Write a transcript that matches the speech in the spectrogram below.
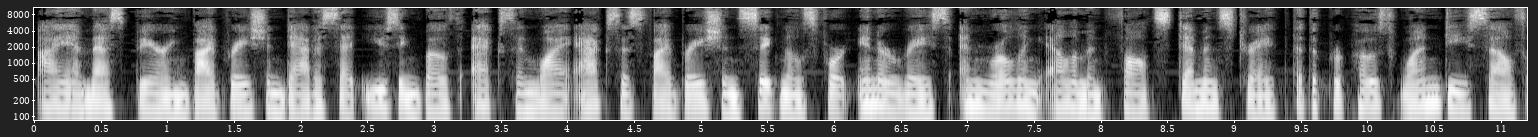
IMS bearing vibration dataset using both X and Y axis vibration signals for inner race and rolling element faults demonstrate that the proposed 1D self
